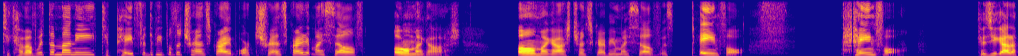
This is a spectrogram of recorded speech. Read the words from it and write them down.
to come up with the money to pay for the people to transcribe or to transcribe it myself. Oh my gosh. Oh my gosh, transcribing myself was painful. Painful. Because you got to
